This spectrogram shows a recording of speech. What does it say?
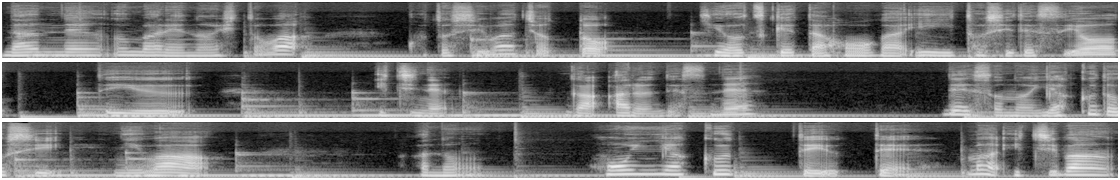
何年生まれの人は今年はちょっと気をつけた方がいい年ですよっていう1年があるんですね。でその厄年にはあの翻訳って言ってまあ一番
